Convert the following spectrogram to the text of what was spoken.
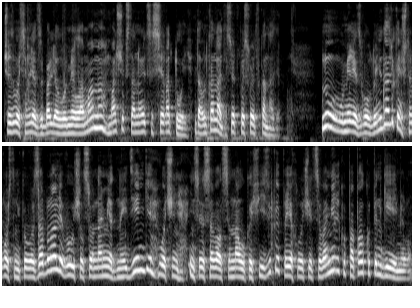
Через 8 лет заболела, умерла мама, мальчик становится сиротой. Да, он канадец, все это происходит в Канаде. Ну, умереть с голоду не дали, конечно, родственники его забрали, выучился он на медные деньги, очень интересовался наукой, физикой, приехал учиться в Америку, попал к Оппенгеймеру.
